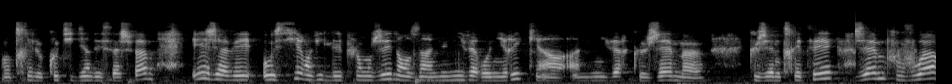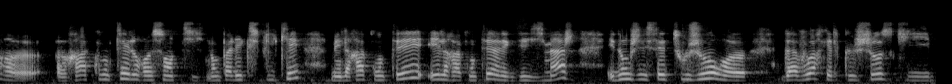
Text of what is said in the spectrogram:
montrer le quotidien des sages-femmes. Et j'avais aussi envie de les plonger dans un univers onirique, un, un univers que j'aime, euh, que j'aime traiter. J'aime pouvoir euh, raconter le ressenti, non pas l'expliquer, mais le raconter et le raconter avec des images. Et donc j'essaie toujours euh, d'avoir quelque chose qui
